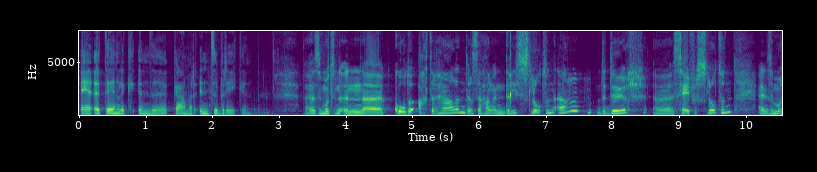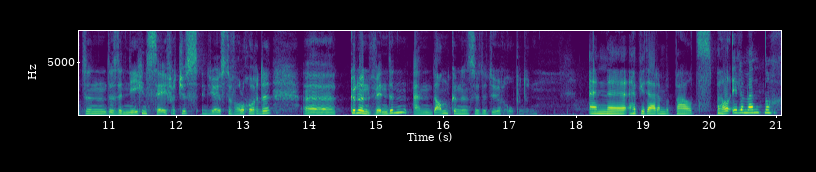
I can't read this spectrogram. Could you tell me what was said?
uiteindelijk in de kamer in te breken? Uh, ze moeten een uh, code achterhalen. Er hangen drie sloten aan de deur, uh, cijfersloten. En ze moeten dus de negen cijfertjes in de juiste volgorde kunnen vinden. En dan kunnen ze de deur openen. En heb je daar een bepaald spelelement nog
